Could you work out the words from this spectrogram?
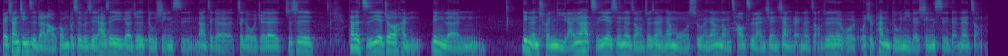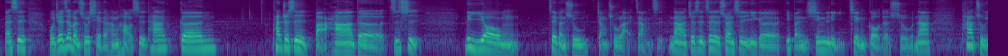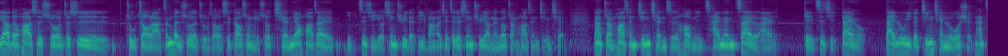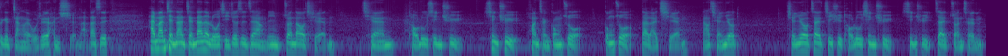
北川景子的老公，不是不是，他是一个就是读心师。那这个这个我觉得就是他的职业就很令人。令人存疑啦，因为他职业是那种就是很像魔术，很像那种超自然现象的那种，就是我我去判读你的心思的那种。但是我觉得这本书写得很好，是他跟他就是把他的知识利用这本书讲出来，这样子，那就是这个算是一个一本心理建构的书。那它主要的话是说，就是主轴啦，整本书的主轴是告诉你说，钱要花在你自己有兴趣的地方，而且这个兴趣要能够转化成金钱。那转化成金钱之后，你才能再来给自己带带入一个金钱螺旋。它这个讲的我觉得很玄呐，但是还蛮简单，简单的逻辑就是这样：你赚到钱，钱投入兴趣，兴趣换成工作，工作带来钱，然后钱又。钱又再继续投入兴趣，兴趣再转成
